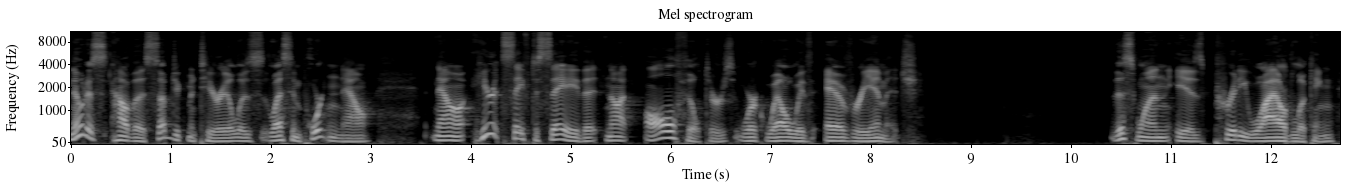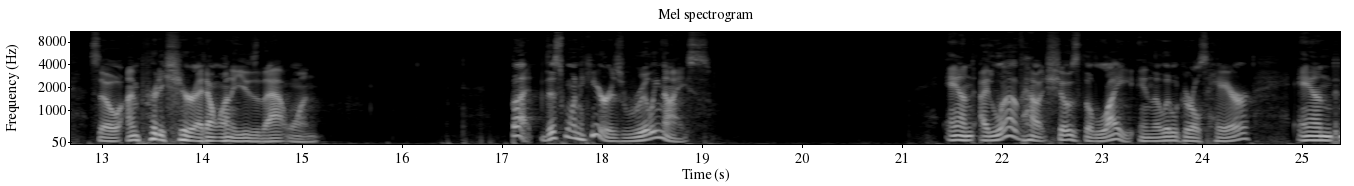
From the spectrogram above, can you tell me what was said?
Notice how the subject material is less important now now, here it's safe to say that not all filters work well with every image. This one is pretty wild looking, so I'm pretty sure I don't want to use that one. But this one here is really nice. And I love how it shows the light in the little girl's hair. And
